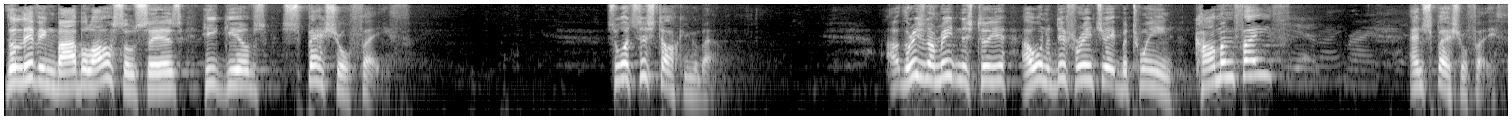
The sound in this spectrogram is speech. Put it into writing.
The Living Bible also says he gives special faith. So, what's this talking about? Uh, the reason I'm reading this to you, I want to differentiate between common faith and special faith.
